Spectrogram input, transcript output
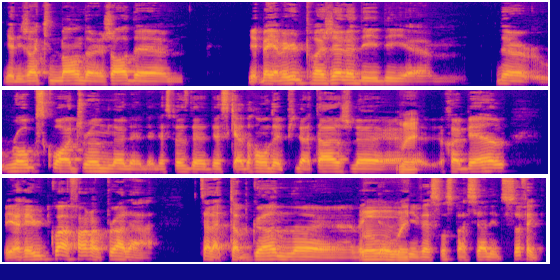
il y a des gens qui demandent un genre de... Ben, il y avait eu le projet là, des, des euh, de Rogue Squadron, l'espèce d'escadron de, pilotage là, euh, rebelle. il y aurait eu de quoi à faire un peu à la, à la Top Gun là, avec des vaisseaux spatials et tout ça. Fait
